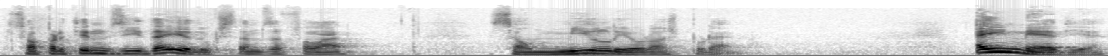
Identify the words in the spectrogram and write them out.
Só para termos ideia do que estamos a falar. São mil euros por ano. Em média,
